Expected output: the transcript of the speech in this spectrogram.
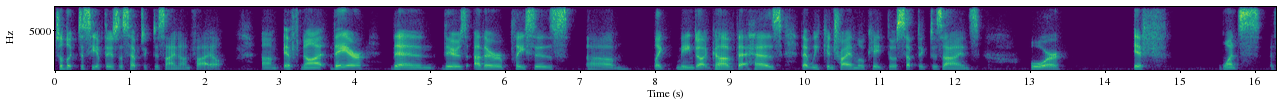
to look to see if there's a septic design on file. Um, if not there, then there's other places um, like maine.gov that has that we can try and locate those septic designs or if once a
